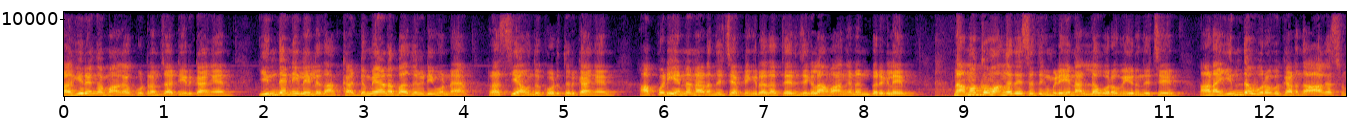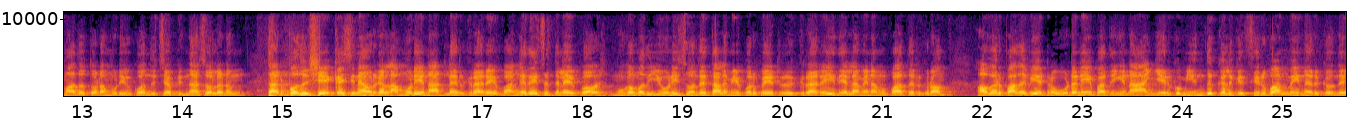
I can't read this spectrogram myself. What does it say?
பகிரங்கமாக குற்றம் சாட்டியிருக்காங்க. இந்த நிலையில தான் கடுமையான பதிலடி ஒன்றை ரஷ்யா வந்து கொடுத்திருக்காங்க. அப்படி என்ன நடந்துச்சு அப்படிங்கிறத தெரிஞ்சுக்கலாம். வாங்க நண்பர்களே. நமக்கும் வங்கதேசத்துக்கும் இடையே நல்ல உறவு இருந்துச்சு. ஆனா இந்த உறவு கடந்த ஆகஸ்ட் மாதத்தோட முடிவுக்கு வந்துச்சு அப்படின்னு தான் சொல்லணும். தற்போது ஷேக் ஹசீனா அவர்கள் நம்முடைய நாட்டில் இருக்கிறாரு. வங்கதேசத்தில் இப்போ முகமது யூனிஸ் வந்து தலைமை பொறுப்பேற்று இருக்கிறாரு இது எல்லாமே நம்ம பார்த்துருக்குறோம். அவர் பதவியேற்ற உடனே பார்த்தீங்கன்னா அங்கே இருக்கும் இந்துக்களுக்கு சிறுபான்மையினருக்கு வந்து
